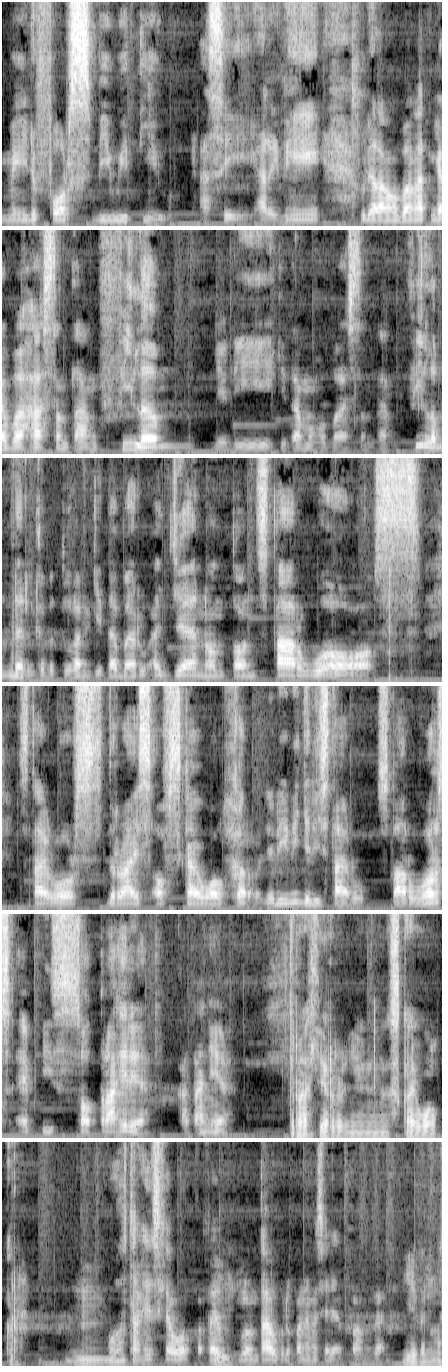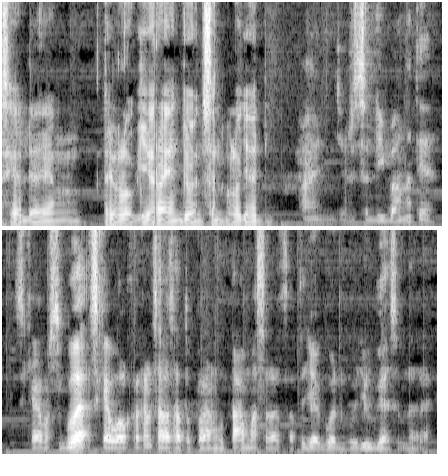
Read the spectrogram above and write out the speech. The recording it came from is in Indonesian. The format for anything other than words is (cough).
May the force be with you. Asik, hari ini udah lama banget nggak bahas tentang film. Jadi kita mau ngebahas tentang film dan kebetulan kita baru aja nonton Star Wars. Star Wars The Rise of Skywalker. Jadi ini jadi Star Star Wars episode terakhir ya katanya ya. Terakhirnya Skywalker Hmm. Oh terakhir Skywalker. Tapi Hmm. belum tahu ke depannya masih ada apa enggak. Iya kan masih ada yang trilogi Ryan Johnson kalau jadi Anjir sedih banget ya Sky, Maksud gue Skywalker kan salah satu peran utama Salah satu jagoan gue juga sebenarnya.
